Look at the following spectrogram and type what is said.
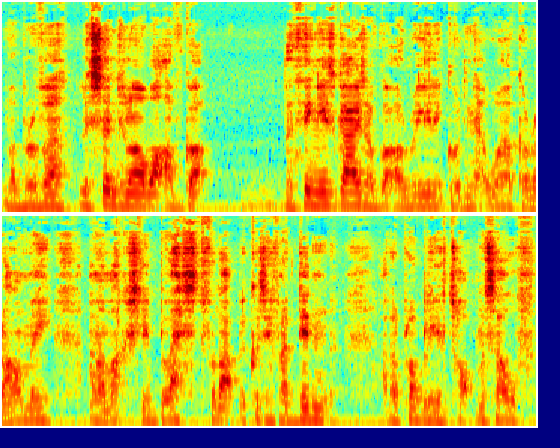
my brother, listen, you know what? I've got the thing is, guys, I've got a really good network around me, and I'm actually blessed for that because if I didn't, I'd have probably have topped myself.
